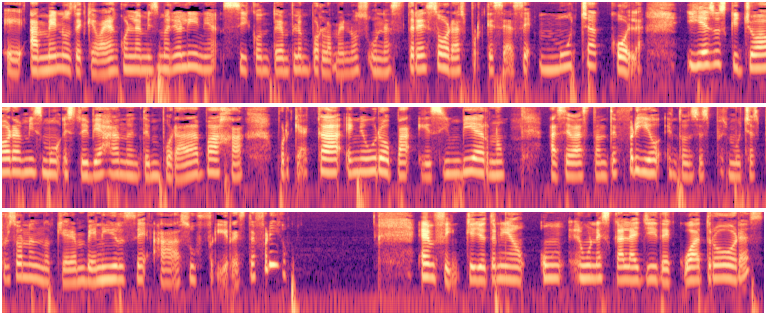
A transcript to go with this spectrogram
eh, a menos de que vayan con la misma aerolínea, sí contemplen por lo menos unas tres horas porque se hace mucha cola. Y eso es que yo ahora mismo estoy viajando en temporada baja porque acá en Europa es invierno, hace bastante frío, entonces pues muchas personas no quieren venirse a sufrir este frío. En fin, que yo tenía un, una escala allí de cuatro horas.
